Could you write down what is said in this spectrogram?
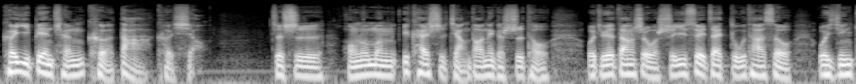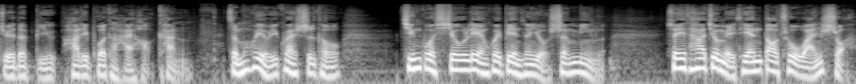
可以变成可大可小。这是《红楼梦》一开始讲到那个石头，我觉得当时我十一岁在读它的时候，我已经觉得比《哈利波特》还好看了。怎么会有一块石头？经过修炼会变成有生命了，所以他就每天到处玩耍。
